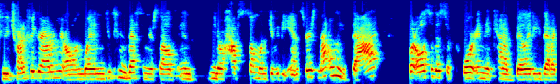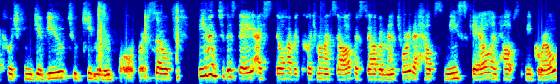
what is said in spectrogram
to try to figure out on your own when you can invest in yourself and you know have someone give you the answers? Not only that but also the support and the accountability that a coach can give you to keep moving forward. So even to this day i still have a coach myself. I still have a mentor that helps me scale and helps me grow.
